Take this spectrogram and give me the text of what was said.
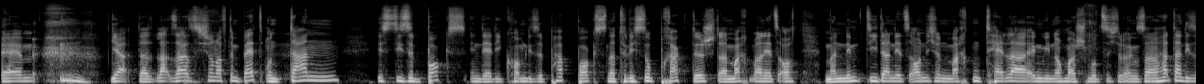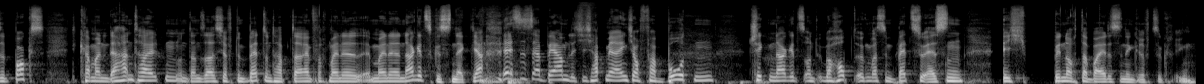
ähm, ja, da saß ich schon auf dem Bett und dann ist diese Box, in der die kommen, diese Pappbox, natürlich so praktisch. Da macht man jetzt auch, man nimmt die dann jetzt auch nicht und macht einen Teller irgendwie nochmal schmutzig oder irgendwas, sondern hat dann diese Box, die kann man in der Hand halten und dann saß ich auf dem Bett und habe da einfach meine, meine Nuggets gesnackt. Ja, es ist erbärmlich. Ich habe mir eigentlich auch verboten, Chicken Nuggets und überhaupt irgendwas im Bett zu essen. Ich bin noch dabei, das in den Griff zu kriegen.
